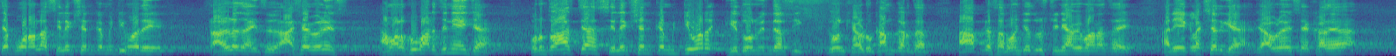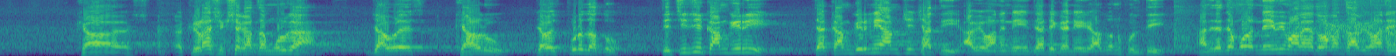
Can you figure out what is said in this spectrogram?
त्या पोराला सिलेक्शन कमिटीमध्ये टाळलं जायचं अशा वेळेस आम्हाला खूप अडचणी यायच्या. परंतु आज त्या सिलेक्शन कमिटीवर हे दोन विद्यार्थी दोन खेळाडू काम करतात. हा आपल्या सर्वांच्या दृष्टीने अभिमानाचा आहे. आणि एक लक्षात घ्या ज्यावेळेस एखाद्या खेळा क्रीडा शिक्षकाचा मुलगा ज्यावेळेस खेळाडू ज्यावेळेस पुढं जातो त्याची जी कामगिरी त्या कामगिरीने आमची छाती अभिमानाने त्या ठिकाणी अजून फुलती. आणि त्याच्यामुळं नेहमी मला या दोघांचा अभिमान आहे.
